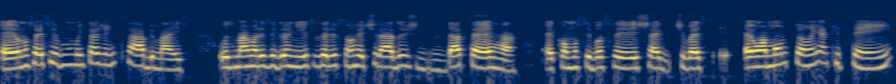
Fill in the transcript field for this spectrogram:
É, eu não sei se muita gente sabe, mas os mármores e granitos, eles são retirados da terra. É como se você tivesse... É uma montanha que tem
